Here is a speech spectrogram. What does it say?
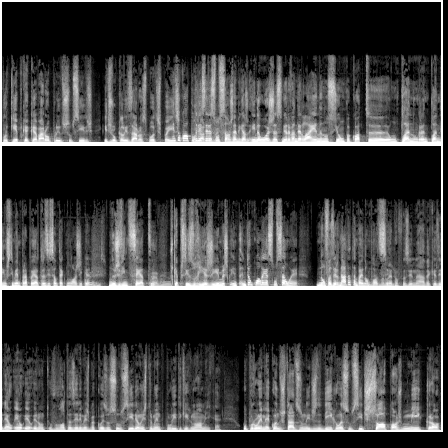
Porquê? Porque acabaram o período de subsídios e deslocalizaram-se para outros países. Então qual poderia ser a solução, José Miguel? Ainda hoje a senhora van der Leyen anunciou um pacote, um plano, um grande plano de investimento para apoiar a transição tecnológica é nos 27, porque é preciso reagir, mas então qual é a solução? É não fazer nada também não pode não, ser. Não é não fazer nada, quer dizer, eu, eu, eu, eu não, volto a dizer a mesma coisa, o subsídio é um instrumento de política económica. O problema é quando os Estados Unidos dedicam a subsídios só para os micro...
